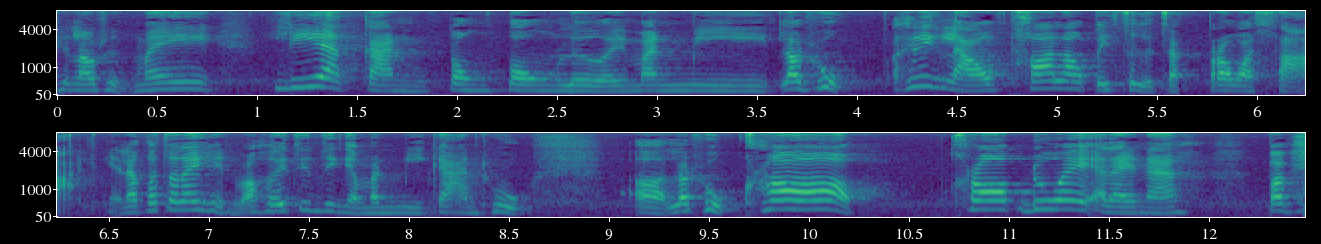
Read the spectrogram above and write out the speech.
ถึงเราถึงไม่เรียกกันตรงๆเลย มันมีเราถูกที่จริงแล้วถ้าเราไปสื่อจากประวัติศาสตร์เนี่ยเราก็จะได้เห็นว่าเฮ้ยจริงๆอะมันมีการถูกเออเราถูกครอบครอบด้วยอะไรนะ ประเพ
